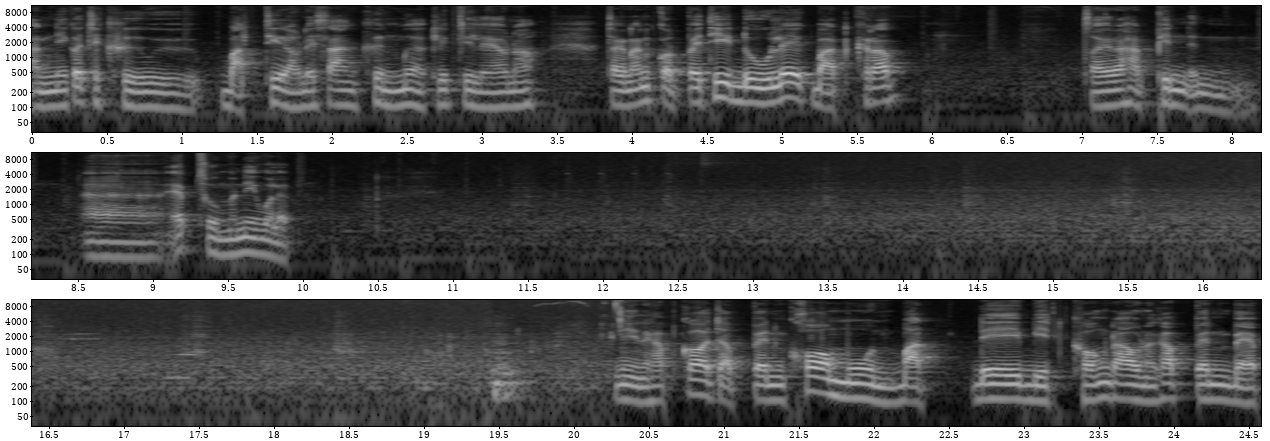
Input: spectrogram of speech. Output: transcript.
อันนี้ก็จะคือบัตรที่เราได้สร้างขึ้นเมื่อคลิปที่แล้วเนาะ จากนั้นกดไปที่ดูเลขบัตรครับ ใส่รหัสพินอินแอป True Money Wallet นี่นะครับก็จะเป็นข้อมูลบัตรเดบิตของเรานะครับเป็นแบบ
